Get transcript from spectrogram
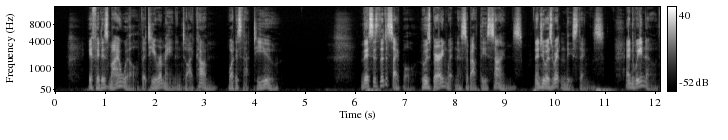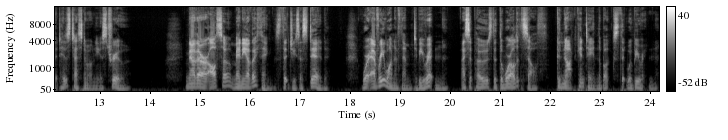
If it is my will that he remain until I come, what is that to you? This is the disciple who is bearing witness about these signs, and who has written these things, and we know that his testimony is true. Now there are also many other things that Jesus did. Were every one of them to be written, I suppose that the world itself could not contain the books that would be written.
